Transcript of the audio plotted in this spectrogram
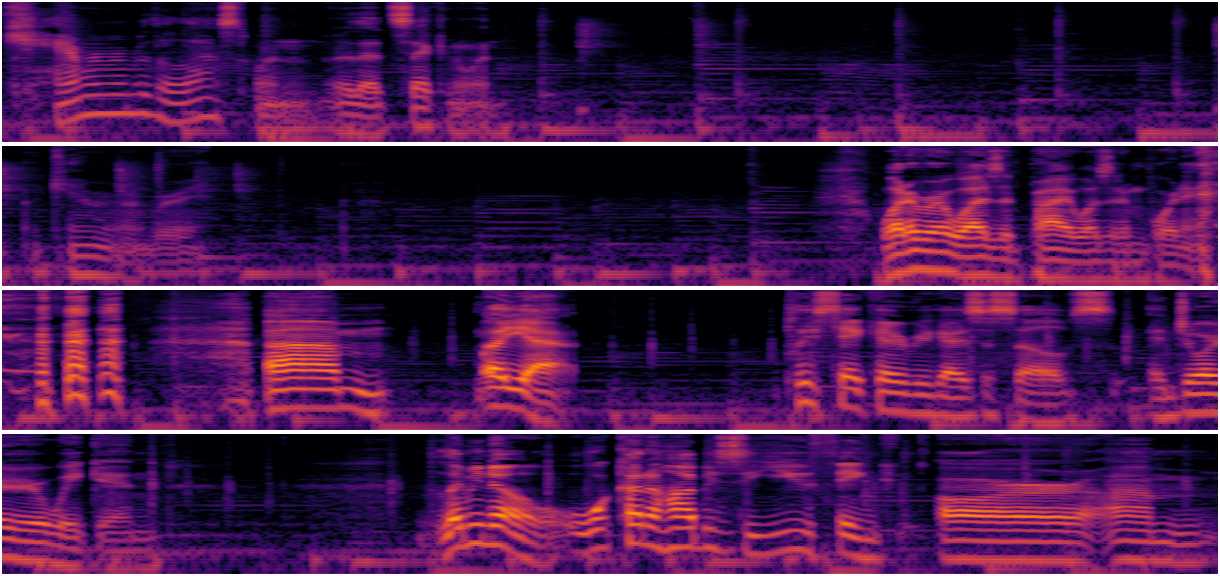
Can't remember the last one or that second one. I can't remember it. Whatever it was, it probably wasn't important. um, but yeah, please take care of you guys yourselves. Enjoy your weekend. Let me know what kind of hobbies do you think are um,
